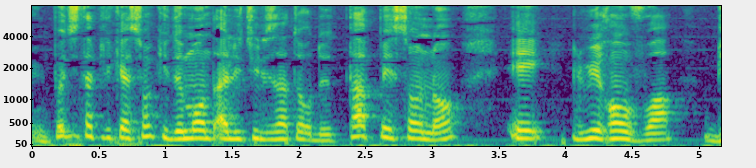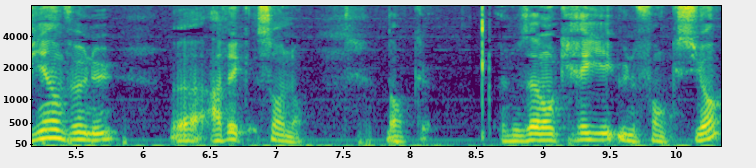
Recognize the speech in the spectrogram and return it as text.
une petite application qui demande à l'utilisateur de taper son nom et lui renvoie bienvenue euh, avec son nom. Donc, nous allons créer une fonction.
